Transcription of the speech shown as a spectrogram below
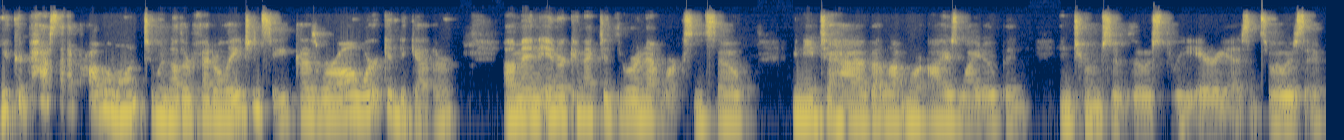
you could pass that problem on to another federal agency because we're all working together um, and interconnected through our networks. And so we need to have a lot more eyes wide open in terms of those three areas. And so I was uh,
